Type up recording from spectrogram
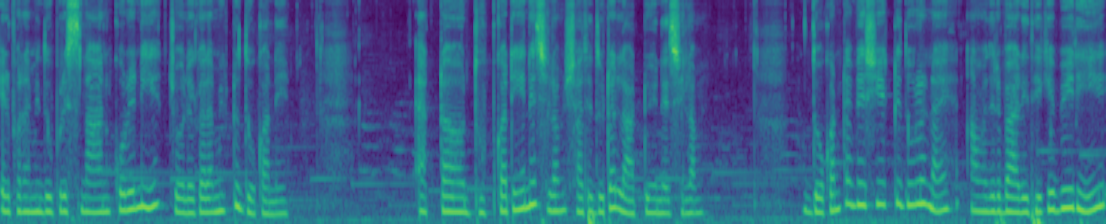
এরপর আমি দুপুরে স্নান করে নিয়ে চলে গেলাম একটু দোকানে। একটা ধূপকাঠি এনেছিলাম, সাথে দুটো লাড্ডু এনেছিলাম। দোকানটা বেশি একটু দূরে নয়, আমাদের বাড়ি থেকে বেরিয়ে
